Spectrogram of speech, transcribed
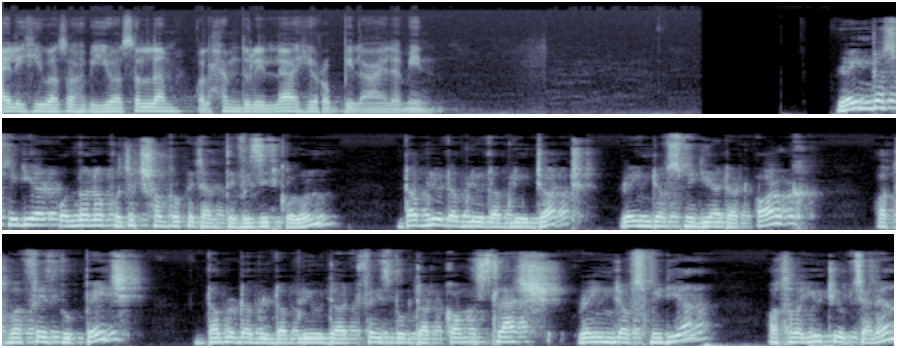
আলহি ওয়াসাহবিহি ওয়াসাল্লাম আলহামদুলিল্লাহ রব্বিল আলমিন। রেইনড্রপস মিডিয়ার অন্যান্য প্রজেক্ট সম্পর্কে জানতে ভিজিট করুন www.raindropsmedia.org অথবা ফেসবুক পেজ www.facebook.com/raindropsmedia অথবা ইউটিউব চ্যানেল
